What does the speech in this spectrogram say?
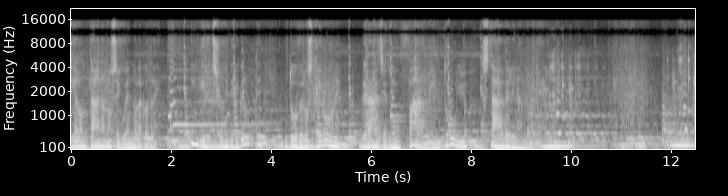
Si allontanano seguendo la corrente, in direzione delle grotte dove lo stregone, grazie ad un infame intruglio, sta avvelenando la terra.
